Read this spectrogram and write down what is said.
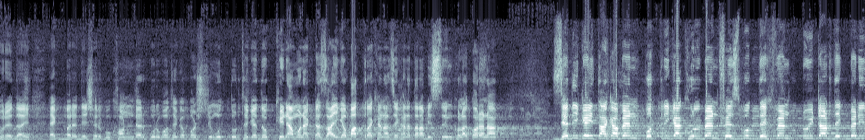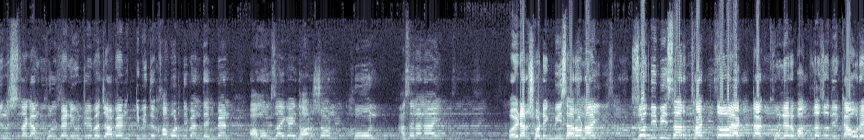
করে দেয়। একবারে দেশের ভূখণ্ডের পূর্ব থেকে পশ্চিম, উত্তর থেকে দক্ষিণ এমন একটা জায়গা বাদ রাখে না যেখানে তারা বিশৃঙ্খলা করে না। যেদিকেই তাকাবেন, পত্রিকা খুলবেন ফেসবুক দেখবেন টুইটার দেখবেন ইনস্টাগ্রাম খুলবেন ইউটিউবে যাবেন টিভিতে খবর দিবেন, দেখবেন, অমুক জায়গায় ধর্ষণ, খুন আছে না নাই? ওইটার সঠিক বিচারও নাই। যদি বিচার থাকতো, একটা খুনের বদলে যদি কাউরে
